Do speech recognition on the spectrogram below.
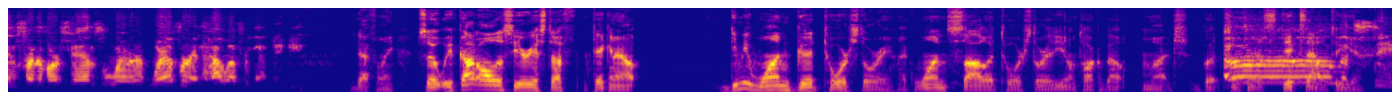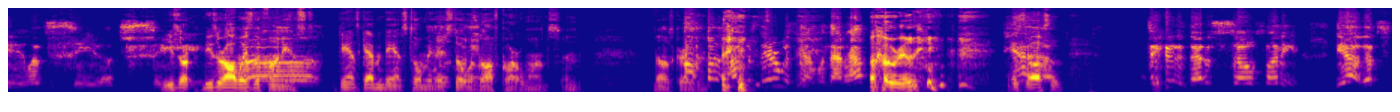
in front of our fans where, wherever and however that may be. Definitely. So we've got all the serious stuff taken out. Give me one good tour story, like one solid tour story that you don't talk about much, but something that sticks out to Uh, you. let's see let's see let's see These are these are always the Uh, funniest. Dance Gavin Dance told me they stole a golf cart once, and that was crazy. I was there with them when that happened oh, really? That's Yeah. awesome. Dude, that is so funny. Yeah, that's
